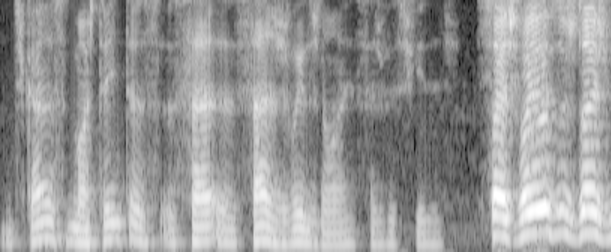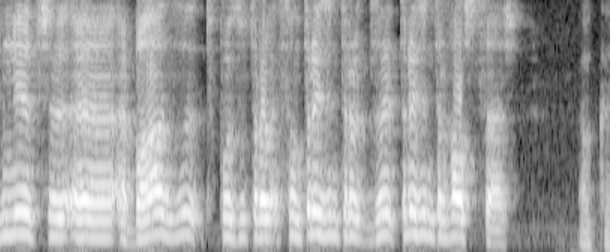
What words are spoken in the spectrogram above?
descansa, mais 30, 6 vezes, não é? 6 vezes seguidas. 6 vezes, 10 minutos a, a base, depois o são 3 três intervalos de 6. Ok.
